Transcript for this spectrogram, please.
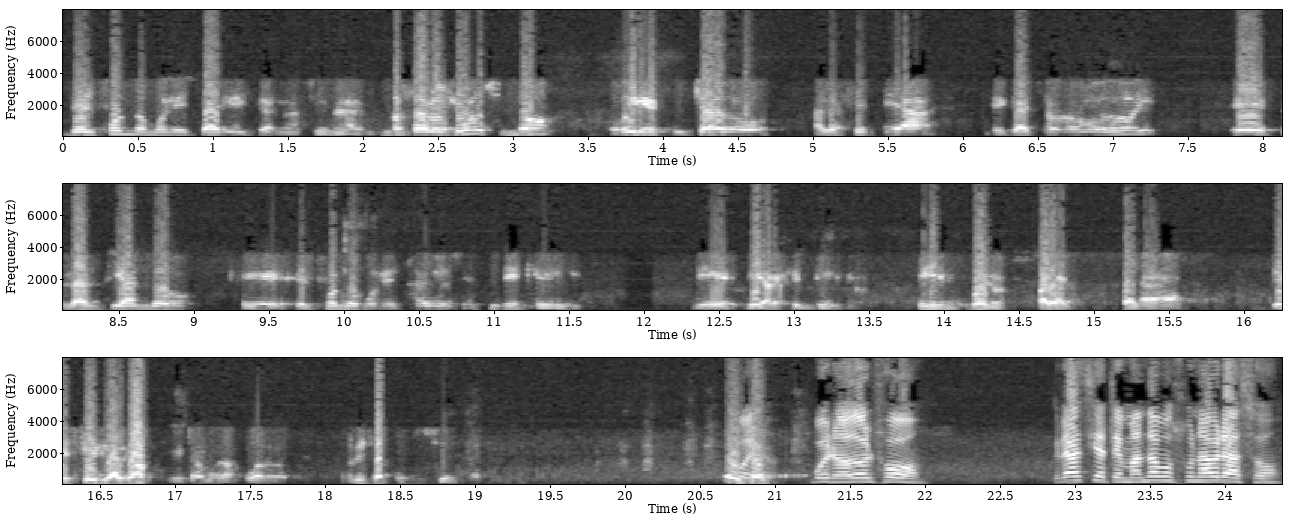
del Fondo Monetario Internacional. No solo yo, sino hoy he escuchado a la CTA de Cachorro Godoy eh, planteando que el Fondo Monetario se tiene que ir de, Argentina. Y bueno, para, para decirle al BAP que estamos de acuerdo con esa posición Bueno, bueno, Adolfo, gracias, te mandamos un abrazo.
